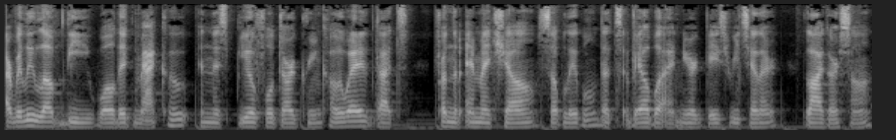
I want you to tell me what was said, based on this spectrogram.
I really love the welded matte coat in this beautiful dark green colorway that's from the MHL sub-label that's available at New York-based retailer La Garçon.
